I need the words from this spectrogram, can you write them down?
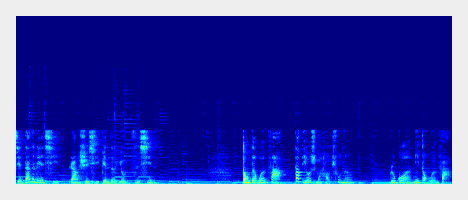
简单的练习，让学习变得有自信。懂得文法到底有什么好处呢？如果你懂文法，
